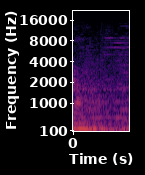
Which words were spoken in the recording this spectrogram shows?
Guerra.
